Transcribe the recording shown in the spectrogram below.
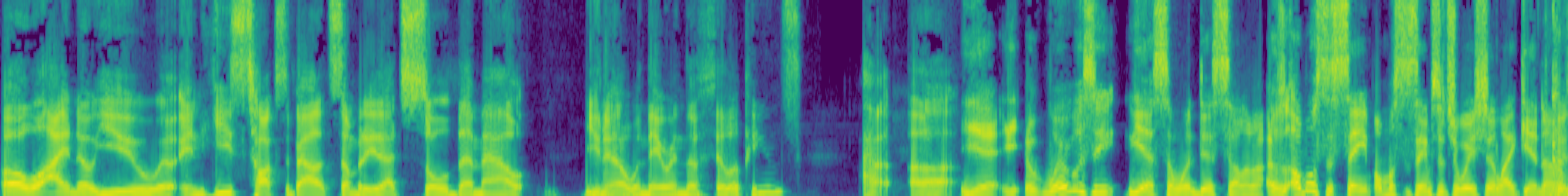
oh well i know you and he talks about somebody that sold them out you know when they were in the philippines uh, uh Yeah, where was he? Yeah, someone did sell him. out. It was almost the same, almost the same situation like in um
